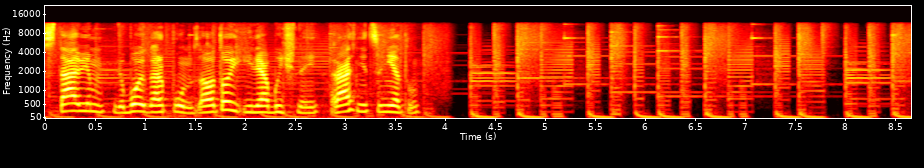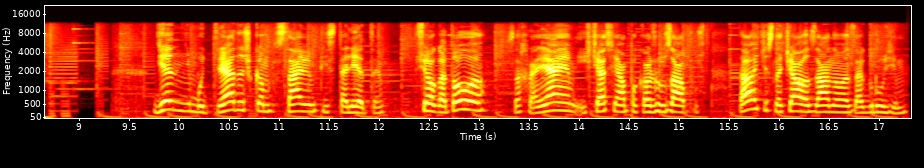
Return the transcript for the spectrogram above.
ставим любой гарпун, золотой или обычный, разницы нету. Где-нибудь рядышком ставим пистолеты. Все готово, сохраняем и сейчас я вам покажу запуск. Давайте сначала заново загрузим.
